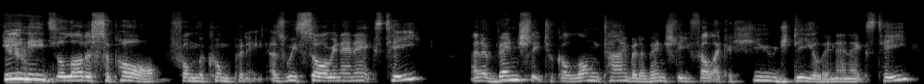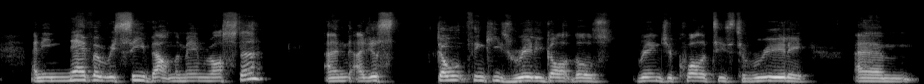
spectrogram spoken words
He know? needs a lot of support from the company, as we saw in NXT. And eventually, it took a long time, but eventually, he felt like a huge deal in NXT. And he never received that on the main roster. And I just don't think he's really got those range of qualities to really um,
